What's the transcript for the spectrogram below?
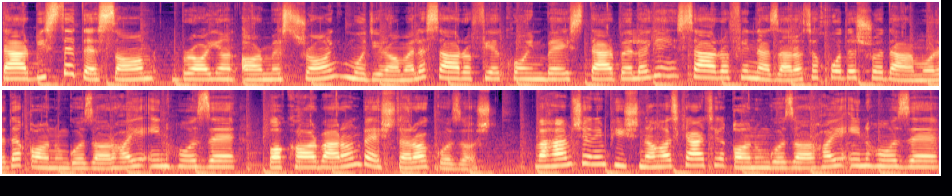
در 20 دسامبر برایان آرمسترانگ مدیرعامل صرافی کوین بیس در بلای این صرافی نظرات خودش رو در مورد قانونگذارهای این حوزه با کاربران به اشتراک گذاشت و همچنین پیشنهاد کرد که قانونگذارهای این حوزه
